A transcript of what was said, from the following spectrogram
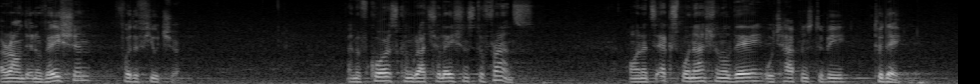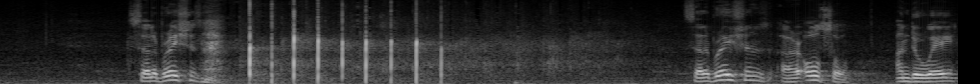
around innovation for the future. And of course, congratulations to France on its Expo National Day, which happens to be today. Celebrations. Celebrations are also underway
